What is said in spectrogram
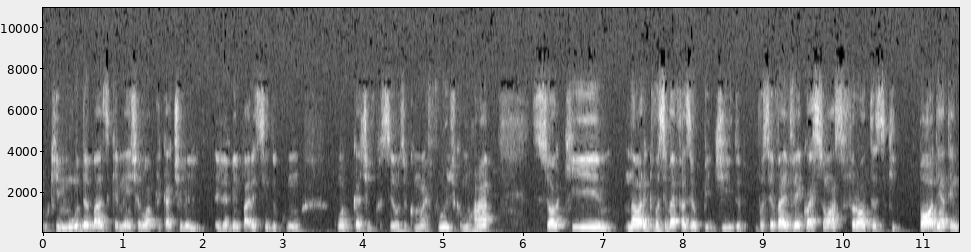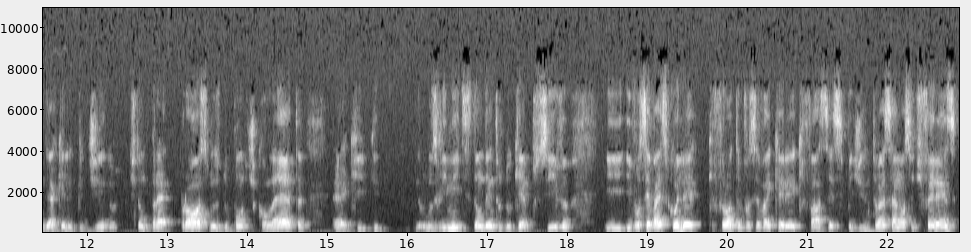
o que muda, basicamente, é o aplicativo ele, ele é bem parecido com, com o aplicativo que você usa como iFood, como Rap, só que na hora que você vai fazer o pedido, você vai ver quais são as frotas que podem atender aquele pedido, estão pré, próximos do ponto de coleta, é, que, que, os limites estão dentro do que é possível, e, e você vai escolher que frota você vai querer que faça esse pedido. Então, essa é a nossa diferença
